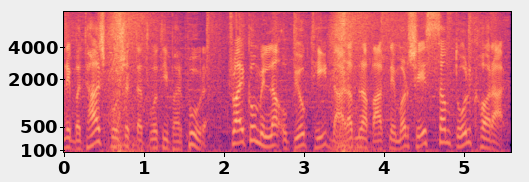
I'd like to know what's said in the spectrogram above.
અને બધા જ પોષક તત્વોથી ભરપૂર. ટ્રાયકોમિલના ઉપયોગથી દાડમના પાકને મળશે સમતોલ ખોરાક.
